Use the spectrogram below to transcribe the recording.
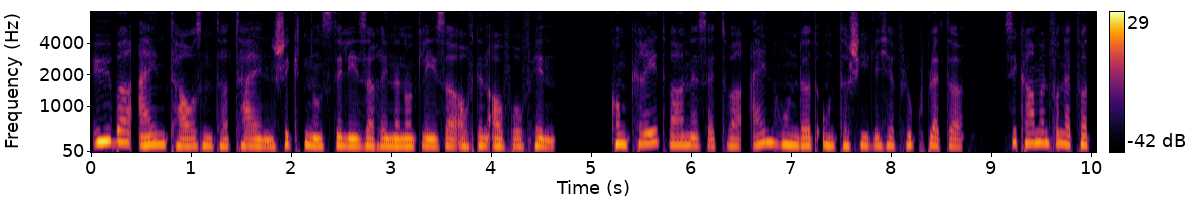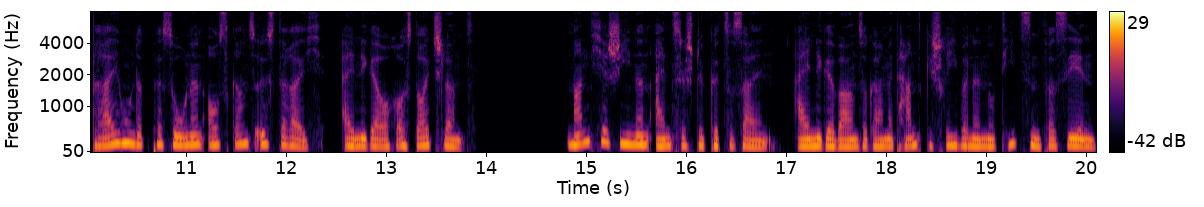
Über 1000 Dateien schickten uns die Leserinnen und Leser auf den Aufruf hin. Konkret waren es etwa 100 unterschiedliche Flugblätter. Sie kamen von etwa 300 Personen aus ganz Österreich, einige auch aus Deutschland. Manche schienen Einzelstücke zu sein, einige waren sogar mit handgeschriebenen Notizen versehen.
